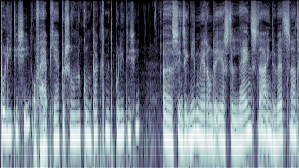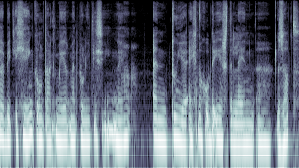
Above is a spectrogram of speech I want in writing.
politici? Of heb jij persoonlijk contact met politici? Uh, sinds ik niet meer op de eerste lijn sta in de wedstrijd, heb ik geen contact meer met politici. Nee. Ah, en toen je echt nog op de eerste lijn uh, zat,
